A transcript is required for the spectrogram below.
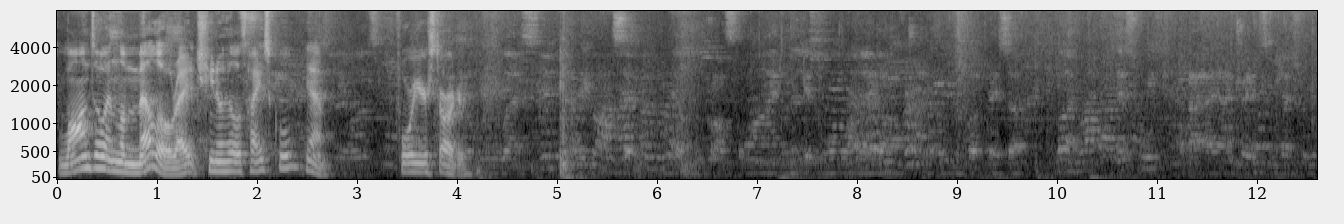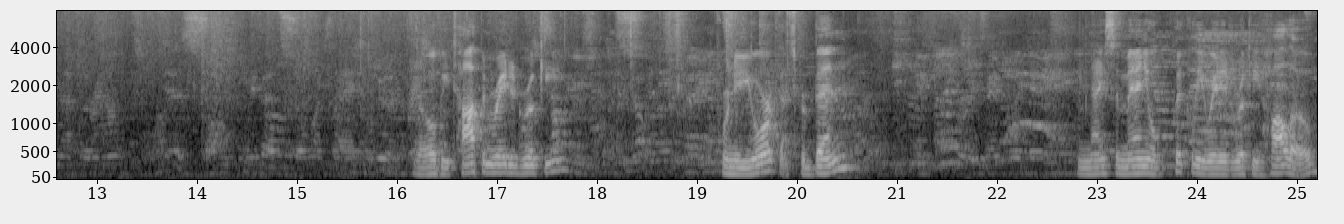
Lonzo and LaMelo, right, at Chino Hills High School? Yeah, four year starter. The Obi Toppin rated rookie for New York. That's for Ben. Nice Immanuel Quickley rated rookie hollow.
